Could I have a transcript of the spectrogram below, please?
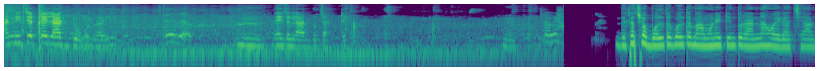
আর নিচেরটাই লাড্ডু বোধ হয় এই হুম এই যে লাড্ডু চারটে। হুম। তবে দেখেছ? বলতে বলতে মামনির কিন্তু রান্না হয়ে গেছে আধ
